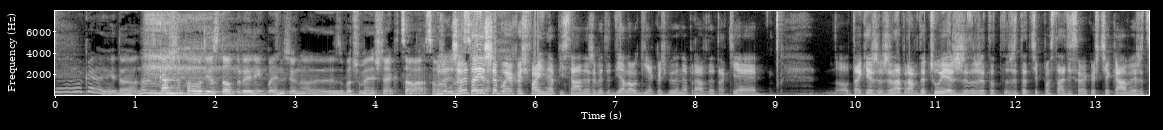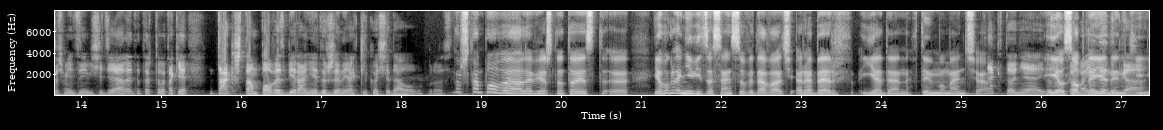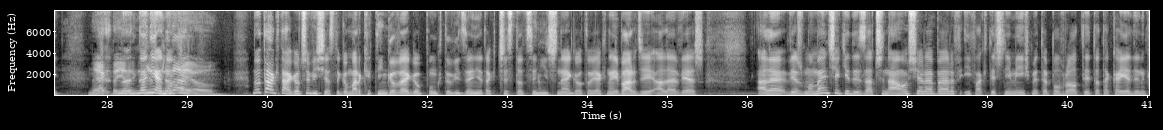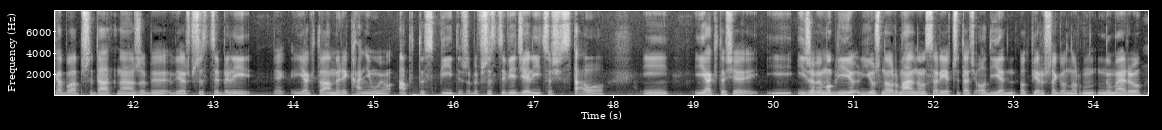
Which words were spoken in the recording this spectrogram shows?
No okej, no, no każdy powód jest dobry, niech będzie, no zobaczymy jeszcze jak cała, cała Że, żeby to seria. jeszcze było jakoś fajnie napisane, żeby te dialogi jakoś były naprawdę takie. No, takie, że, że naprawdę czujesz, że, że, to, że te ci postacie są jakoś ciekawe, że coś między nimi się dzieje, ale to też było takie tak sztampowe zbieranie drużyny, jak tylko się dało po prostu. No sztampowe, ale wiesz, no to jest... E, ja w ogóle nie widzę sensu wydawać Rebirth 1 w tym momencie. Jak to nie? I osobne jedynka. jedynki. No jak to No- jedynki no nie, nie, no to- sprzedają. No tak, tak, oczywiście z tego marketingowego punktu widzenia, tak czysto cynicznego, to jak najbardziej, ale wiesz... Ale wiesz, w momencie, kiedy zaczynało się Rebirth i faktycznie mieliśmy te powroty, to taka jedynka była przydatna, żeby, wiesz, wszyscy byli, jak, jak to Amerykanie mówią, up to speed, żeby wszyscy wiedzieli, co się stało i, i jak to się, i, i żeby mogli ju- już normalną serię czytać od, jed, od pierwszego norm, numeru,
